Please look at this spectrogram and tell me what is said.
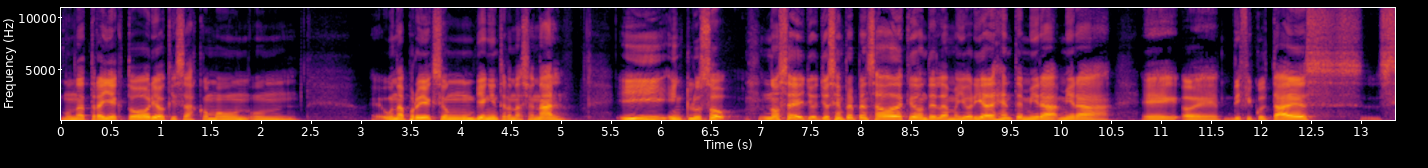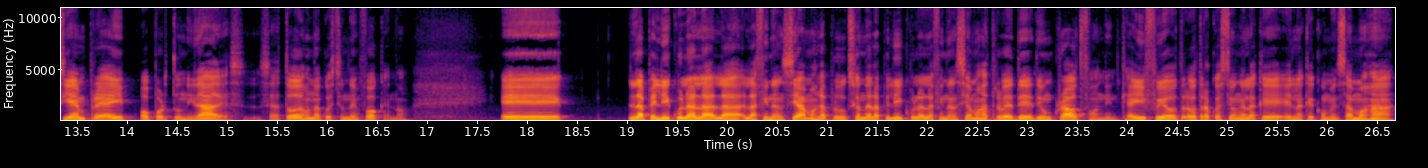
una trayectoria o quizás como una proyección bien internacional. Y incluso, no sé, yo, yo, siempre he pensado de que donde la mayoría de gente mira, mira eh, eh, dificultades, siempre hay oportunidades. O sea, todo es una cuestión de enfoque, ¿no? Eh, la película la, la, financiamos, la producción de la película la financiamos a través de, de un crowdfunding, que ahí fue otra, otra cuestión en la que, en la que comenzamos a,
